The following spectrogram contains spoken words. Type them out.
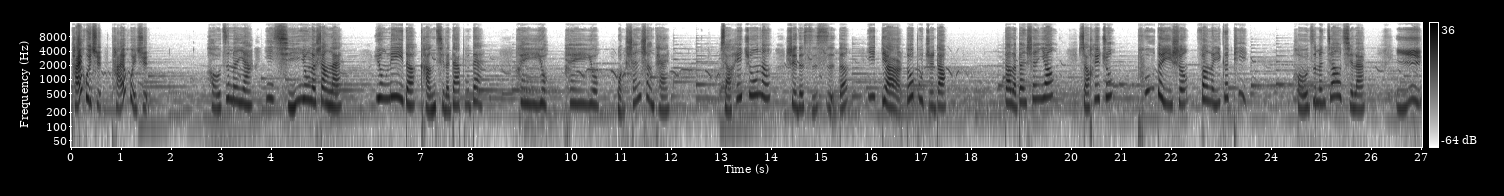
抬回去，抬回去。”猴子们呀，一齐拥了上来，用力地扛起了大布袋，嘿呦嘿呦，往山上抬。小黑猪呢，睡得死死的，一点儿都不知道。到了半山腰，小黑猪“噗”的一声放了一个屁，猴子们叫起来。咦，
